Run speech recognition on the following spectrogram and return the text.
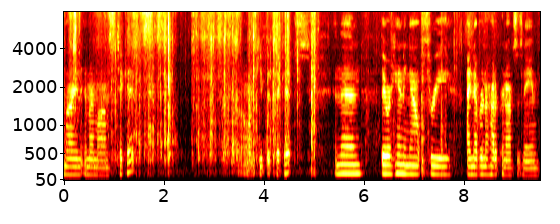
mine and my mom's tickets. So I want to keep the tickets, and then they were handing out free I never know how to pronounce his name,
